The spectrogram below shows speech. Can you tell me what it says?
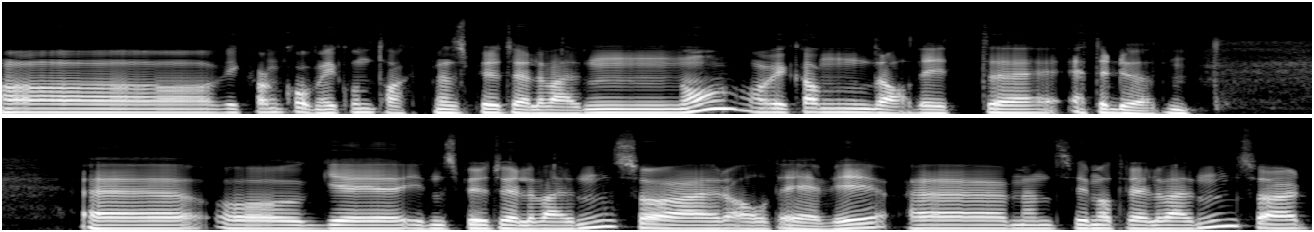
og vi kan komme i kontakt med den spirituelle verden nå, og vi kan dra dit eh, etter døden. Og i den spirituelle verden så er alt evig, mens i materielle verden så er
